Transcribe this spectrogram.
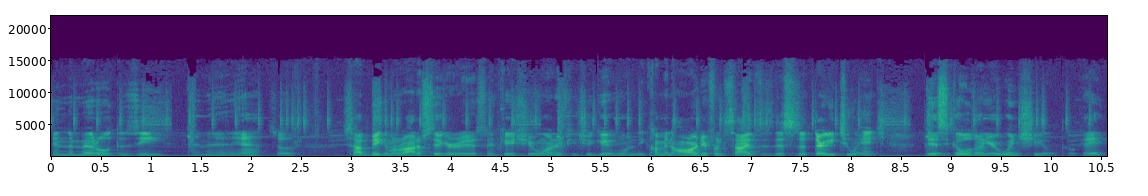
in the middle, the Z. And then, yeah, so that's how big the Marauder sticker is, in case you're wondering if you should get one. They come in all different sizes. This is a 32 inch. This goes on your windshield, okay?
